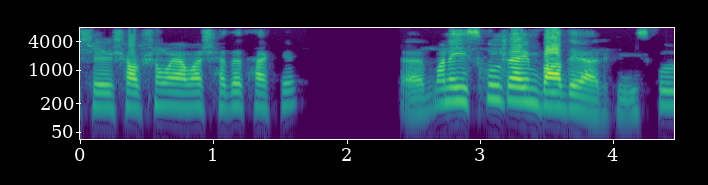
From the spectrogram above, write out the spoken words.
সে সব সময় আমার সাথে থাকে। মানে স্কুল টাইম বাদে আর কি। স্কুল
